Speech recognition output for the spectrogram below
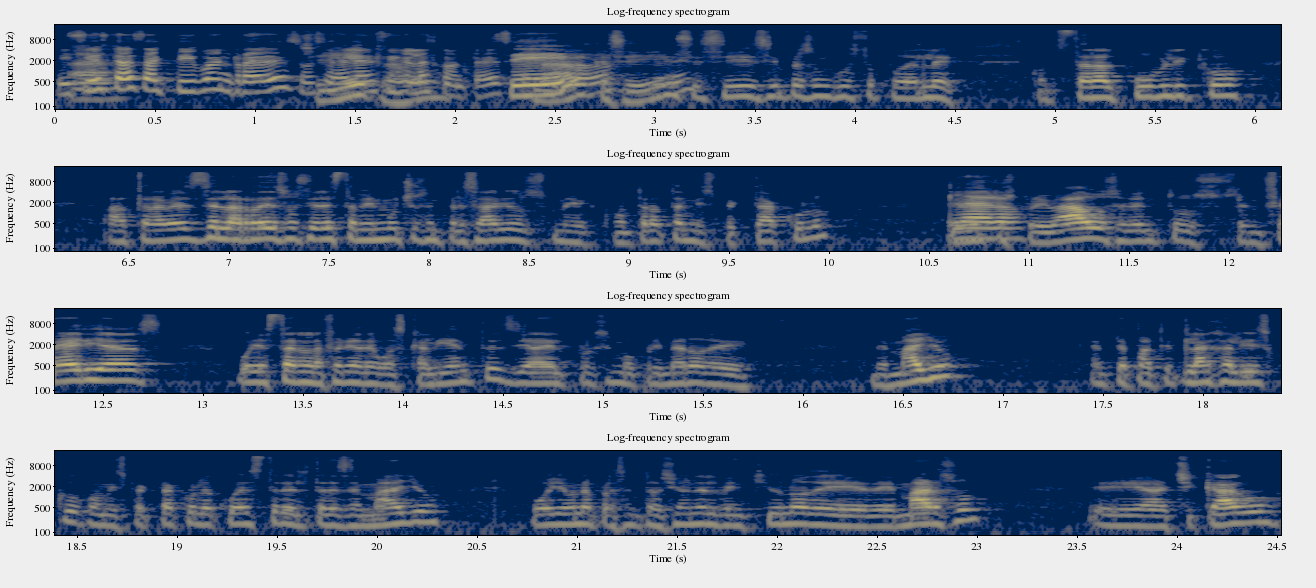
¿Y si Ah. estás activo en redes Sí, sociales? ¿Sí, claro. les contestas? Sí. Claro que sí, sí, sí, siempre es un gusto poderle contestar al público. A través de las redes sociales también muchos empresarios me contratan mi espectáculo. Claro. Eventos privados, eventos en ferias. Voy a estar en la Feria de Aguascalientes ya el próximo primero de, de mayo. En Tepatitlán, Jalisco, con mi espectáculo ecuestre el 3 de mayo. Voy a una presentación el 21 de, de marzo eh, a Chicago,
